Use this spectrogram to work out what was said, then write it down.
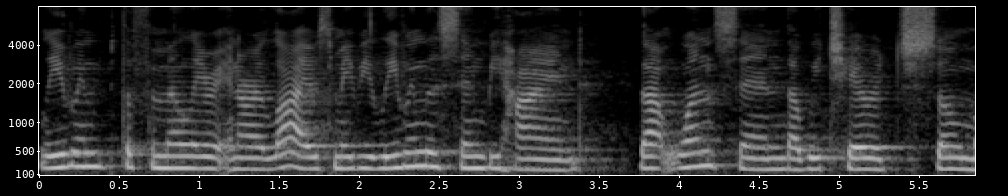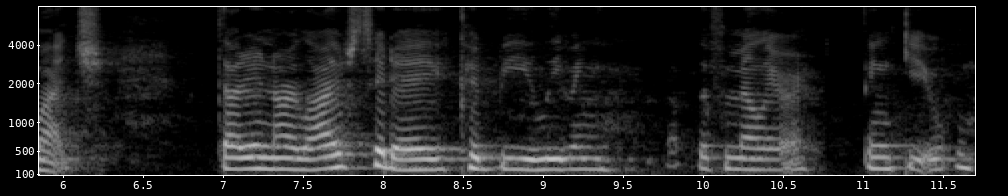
Leaving the familiar in our lives may be leaving the sin behind, that one sin that we cherish so much, that in our lives today could be leaving the familiar. Thank you.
